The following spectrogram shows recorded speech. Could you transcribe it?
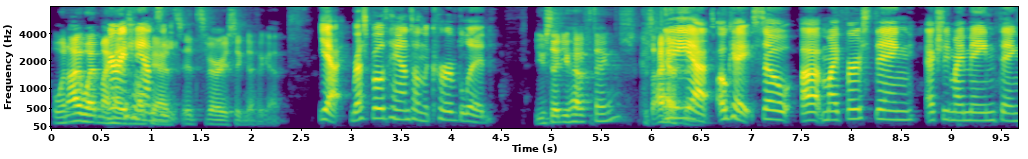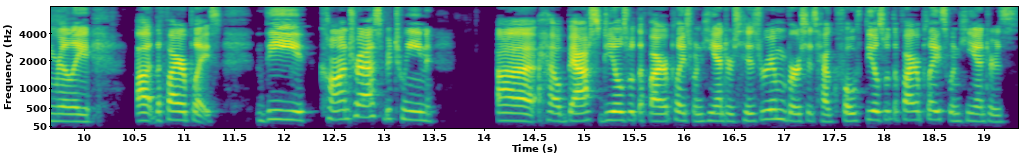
when I wipe my Very hands on my handsy. pants, it's very significant. Yeah, rest both hands on the curved lid. You said you have things because I have. yeah, yeah. things. Okay, so uh, my first thing, actually, my main thing, really, uh, the fireplace. The contrast between uh, how Bast deals with the fireplace when he enters his room versus how Kvothe deals with the fireplace when he enters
